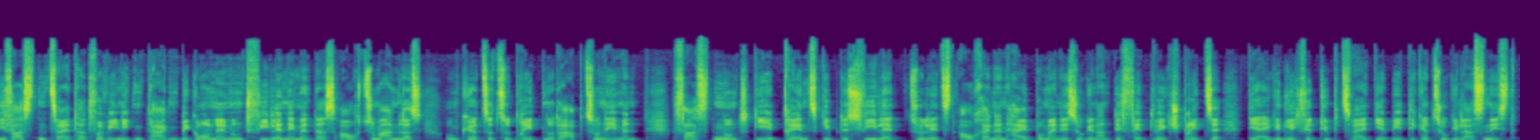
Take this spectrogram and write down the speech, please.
Die Fastenzeit hat vor wenigen Tagen begonnen und viele nehmen das auch zum Anlass, um kürzer zu treten oder abzunehmen. Fasten- und Diättrends gibt es viele, zuletzt auch einen Hype um eine sogenannte Fettwegspritze, die eigentlich für Typ-2-Diabetiker zugelassen ist.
